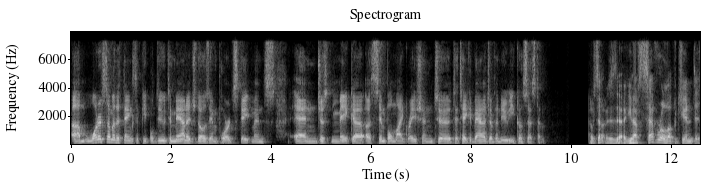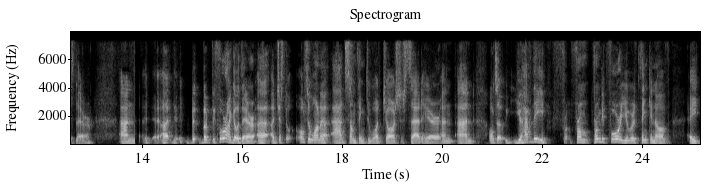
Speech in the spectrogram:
um, what are some of the things that people do to manage those import statements and just make a, a simple migration to, to take advantage of the new ecosystem? Oh, so uh, you have several opportunities there. And uh, but, but before I go there, uh, I just also want to add something to what Josh said here, and and also you have the from from before you were thinking of a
